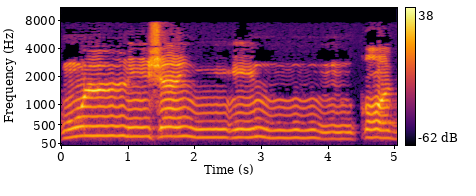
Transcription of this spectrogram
كل شيء قديرا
